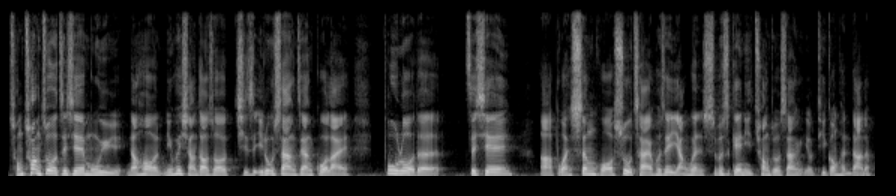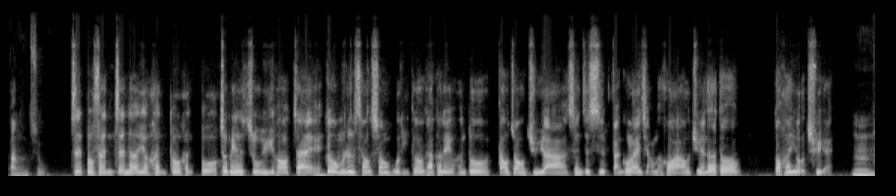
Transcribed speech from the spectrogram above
从创作这些母语，然后你会想到说，其实一路上这样过来，部落的这些啊，不管生活素材或者养分，是不是给你创作上有提供很大的帮助？这部分真的有很多很多。这边的主语哈，在跟我们日常生活里头，它可能有很多倒装句啊，甚至是反过来讲的话，我觉得都都很有趣哎。嗯。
